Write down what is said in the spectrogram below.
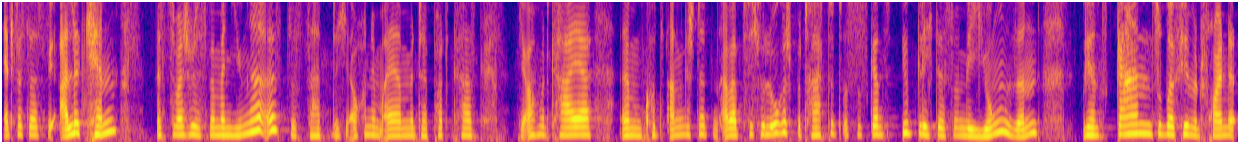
etwas, das wir alle kennen, ist zum Beispiel, dass wenn man jünger ist, das hatte ich auch in dem Eier mit der Podcast, ja auch mit Kaya ähm, kurz angeschnitten, aber psychologisch betrachtet ist es ganz üblich, dass wenn wir jung sind, wir uns ganz super viel mit Freunde,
